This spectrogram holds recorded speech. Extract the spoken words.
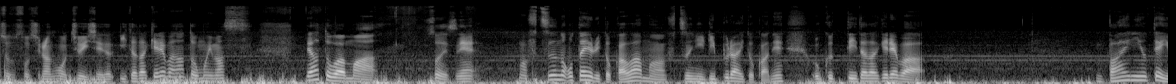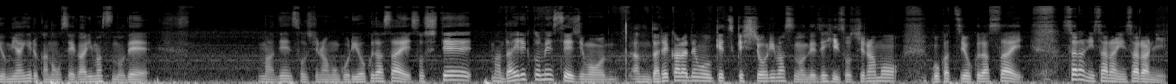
ちょっとそちらの方注意していただければなと思います。で、あとはまあ、そうですね、まあ普通のお便りとかは、まあ普通にリプライとかね、送っていただければ、場合によっては読み上げる可能性がありますので、まあね、そちらもご利用ください。そして、まあ、ダイレクトメッセージも、あの、誰からでも受付しておりますので、ぜひそちらもご活用ください。さらにさらにさらに、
